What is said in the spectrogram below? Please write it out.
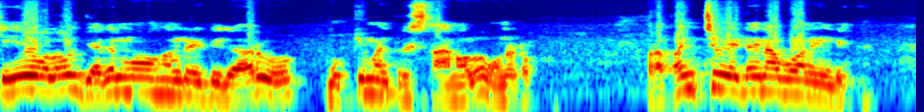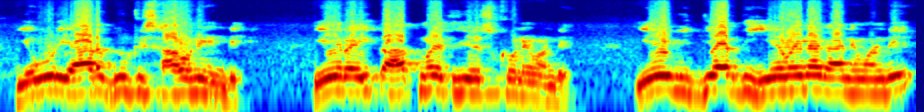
కేవలం జగన్మోహన్ రెడ్డి గారు ముఖ్యమంత్రి స్థానంలో ఉండటం. ప్రపంచం ఏటైనా పోనివ్వండి ఎవడు ఏడ దూకి సావనివ్వండి ఏ రైతు ఆత్మహత్య చేసుకోనివ్వండి ఏ విద్యార్థి ఏమైనా కానివ్వండి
